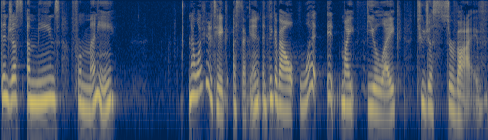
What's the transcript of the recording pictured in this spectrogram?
than just a means for money. And I want you to take a second and think about what it might feel like to just survive.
